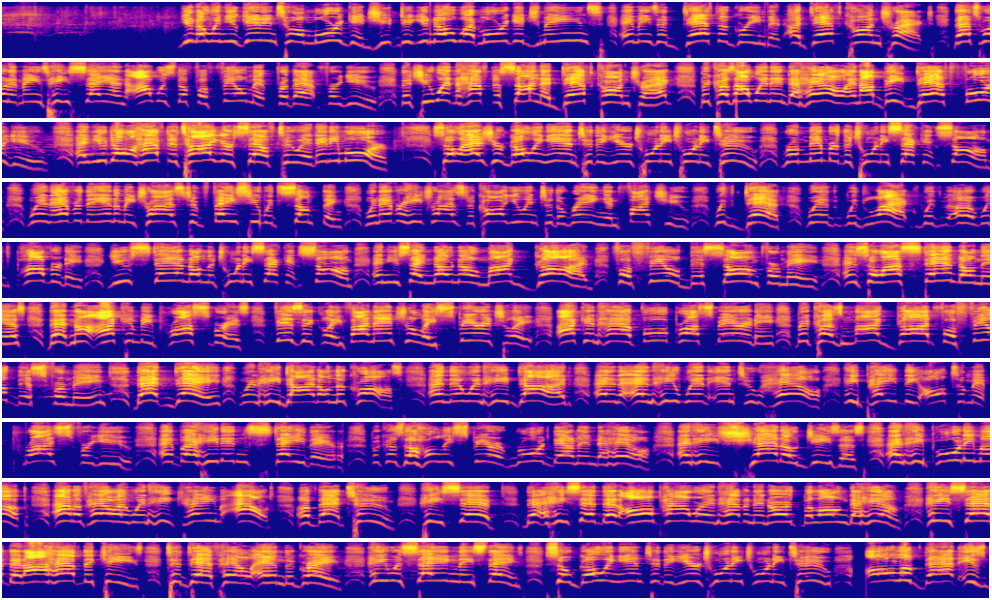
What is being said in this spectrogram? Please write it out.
You know, when you get into a mortgage, you, do you know what mortgage means? It means a death agreement, a death contract. That's what it means. He's saying, I was the fulfillment for that for you. That you wouldn't have to sign a death contract because I went into hell and I beat death for you. And you don't have to tie yourself to it anymore. So as you're going into the year 2022, remember the 22nd Psalm. Whenever the enemy tries to face you with something, whenever he tries to call you into the ring and fight you with death, with, with lack, with, uh, with poverty, you stand on the 22nd Psalm and you say, No, no, my God fulfilled this psalm for me. And so I stand on this that not I can be prosperous physically, financially, spiritually. I can have full prosperity because my God fulfilled this for me that day when he died on the cross. And then when he died and, and he went into hell, he paid the ultimate price for you. And but he didn't stay there because the Holy Spirit roared down into hell and he shadowed Jesus and he poured him up out of hell. And when he came out of that tomb, he said that he said that all power in heaven and earth belonged to him. He said that I have the keys to death, hell, and the grave. He was saying these things. So going into the year 2022, all of that is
